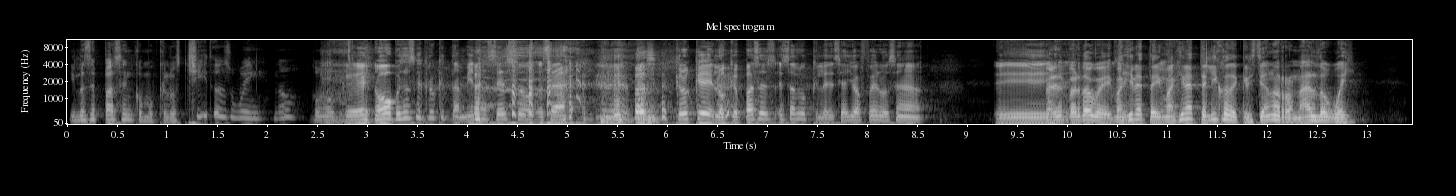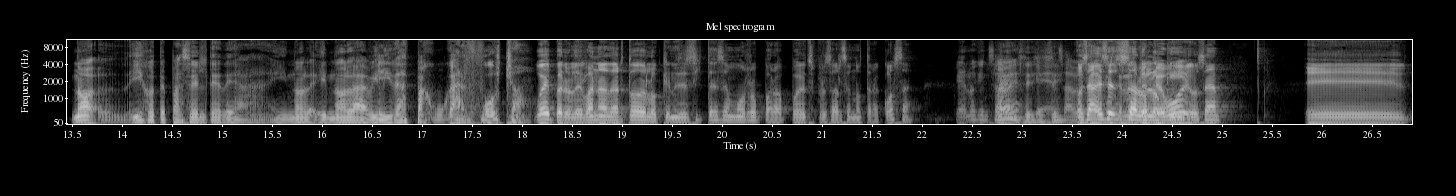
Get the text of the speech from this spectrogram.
Y no se pasen como que los chidos, güey, ¿no? Como que... No, pues es que creo que también es eso. O sea, creo que lo que pasa es, es algo que le decía yo a Fer. O sea, eh, Perdón, perdón, güey. Imagínate, imagínate el hijo de Cristiano Ronaldo, güey. No, hijo, te pasé el TDA y no, la- y no la habilidad para jugar fucho. güey, pero le van a dar todo lo que necesita ese morro para poder expresarse en otra cosa. Ya no, quién sabe. Ah, sí, sí, ¿Quién sí. sabe? O sea, eso es a lo que voy. O sea, eh,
